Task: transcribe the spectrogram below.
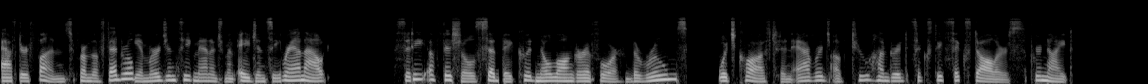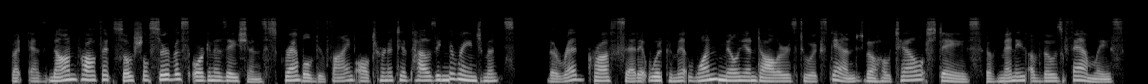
after funds from the Federal Emergency Management Agency ran out. City officials said they could no longer afford the rooms, which cost an average of $266 per night but as non-profit social service organizations scrambled to find alternative housing arrangements, the Red Cross said it would commit $1 million to extend the hotel stays of many of those families.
